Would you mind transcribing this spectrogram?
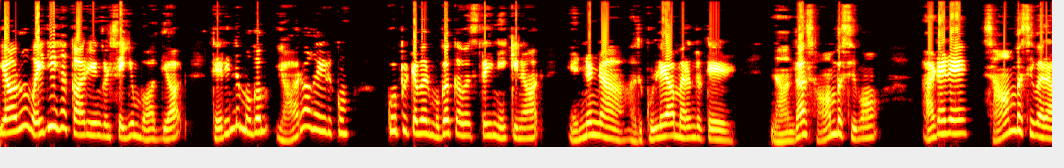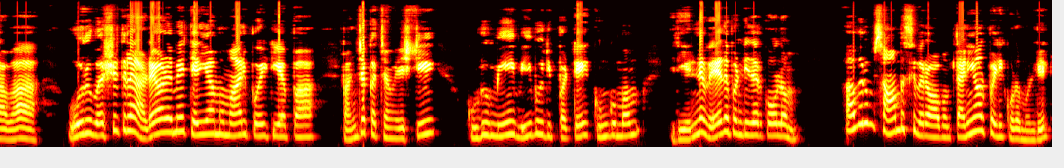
யாரோ வைதீக காரியங்கள் செய்யும் வாத்தியார். தெரிந்த முகம் யாராக இருக்கும்? கூப்பிட்டவர் முகக்கவசத்தை நீக்கினார். என்னண்ணா அதுக்குள்ளையா மறந்துட்டேள்? நான் தான் சாம்ப சிவம் அடரே சாம்ப சிவராவா? ஒரு வருஷத்துல அடையாளமே தெரியாம மாறி போயிட்டியப்பா. பஞ்சக்கச்சம் வேஷ்டி குடுமி விபூதிப்பட்டை குங்குமம். இது என்ன வேத பண்டிதர் கோலம்? அவரும் சாம்பசிவராவும் தனியார் பள்ளிக்கூடம் ஒன்றில்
